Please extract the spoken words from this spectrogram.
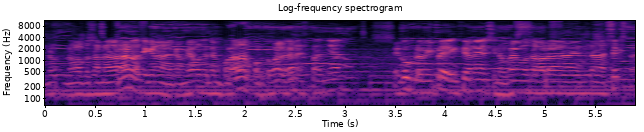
No, no va a pasar nada raro, así que nada, cambiamos de temporada. Portugal gana España. Se cumplen mis predicciones y nos vemos ahora en la sexta.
